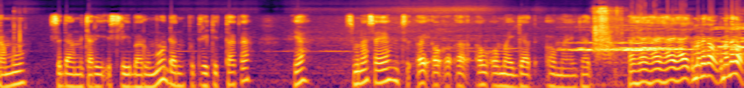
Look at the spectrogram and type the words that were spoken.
Kamu sedang mencari istri barumu dan putri kita kah? Ya, sebenarnya saya oh, oh, oh, oh, oh my god, oh my god. Hai hai hai hai hai, ke mana kau? Ke mana kau?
